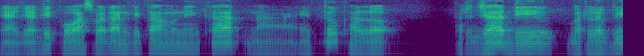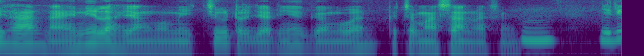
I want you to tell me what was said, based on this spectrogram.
Ya, jadi kewaspadaan kita meningkat. Nah, itu kalau terjadi berlebihan, nah inilah yang memicu terjadinya gangguan kecemasan Laksmi. Hmm. Jadi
